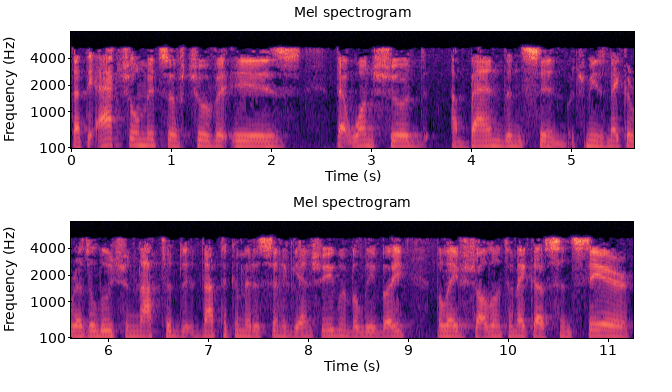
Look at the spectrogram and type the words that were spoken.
that the actual mitzvah of tshuva is that one should abandon sin, which means make a resolution not to not to commit a sin again. Believe shalom to make a sincere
